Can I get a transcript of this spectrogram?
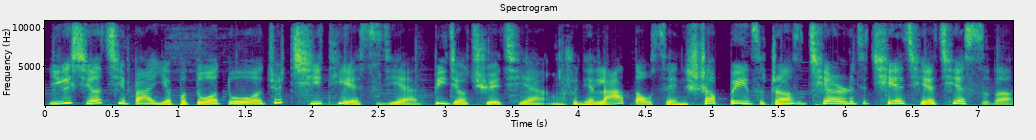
一个星期吧也不多多，就七天时间比较缺钱。我说你拉倒噻，你上辈子真是欠人家欠钱欠死的。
